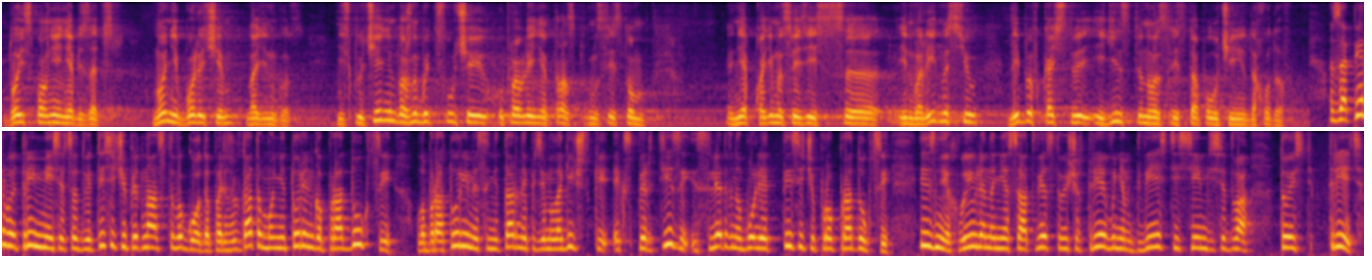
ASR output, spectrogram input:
до исполнения обязательств, но не более чем на один год. Исключением должны быть случаи управления транспортным средством необходимой в связи с инвалидностью, либо в качестве единственного средства получения доходов. За первые три месяца 2015 года по результатам мониторинга продукции лабораториями санитарно-эпидемиологической экспертизы исследовано более тысячи проб продукции. Из них выявлено несоответствующих требованиям 272, то есть треть.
